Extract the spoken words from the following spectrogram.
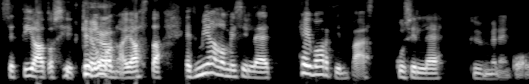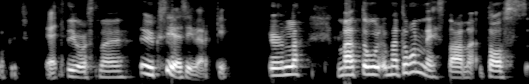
se tieto siitä kellonajasta. Että mieluummin silleen, että hei vartin päästä, kuin silleen 10.30. Et Just näin. Yksi esimerkki. Kyllä. Mä, tu, mä tunnistan tossa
